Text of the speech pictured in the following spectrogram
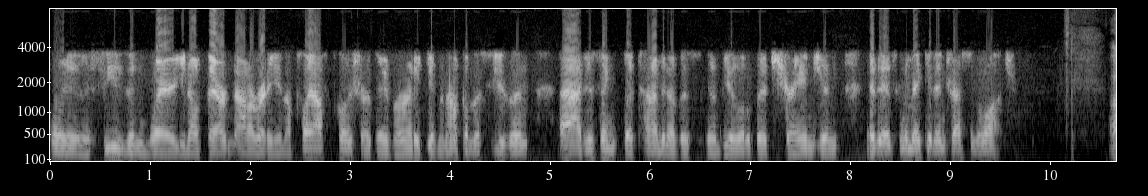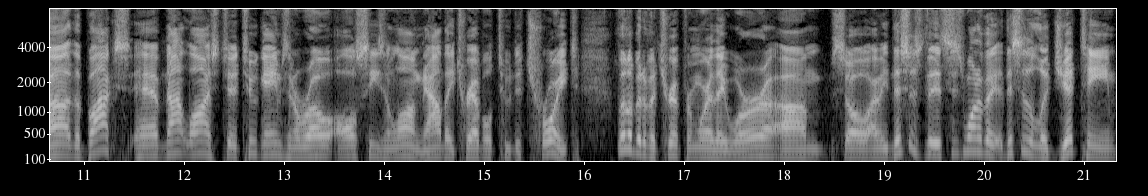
point in the season where you know they're not already in a playoff push or they've already given up on the season. Uh, I just think the timing of this is going to be a little bit strange and it, it's going to make it interesting to watch. Uh, the Bucks have not lost uh, two games in a row all season long. Now they travel to Detroit, a little bit of a trip from where they were. Um, so I mean, this is this is one of the this is a legit team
